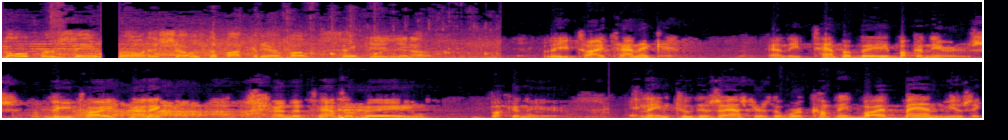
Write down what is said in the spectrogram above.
go for zero, and it shows the Buccaneer boat sinking, you know? The Titanic and the Tampa Bay Buccaneers. The Titanic and the Tampa Bay Buccaneers. Name two disasters that were accompanied by band music.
